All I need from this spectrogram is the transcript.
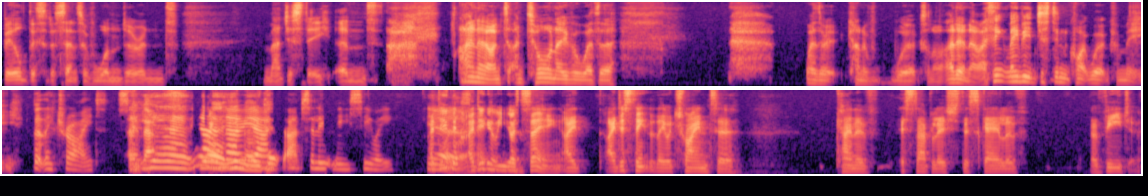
build this sort of sense of wonder and majesty. And ah, I don't know, I'm, t- I'm torn over whether whether it kind of works or not. I don't know. I think maybe it just didn't quite work for me. but they tried so Uh, that's, yeah, yeah, yeah, no, you know, yeah, but- absolutely see what you I do get I do get what you guys are saying. I I just think that they were trying to kind of establish the scale of of V'Ger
